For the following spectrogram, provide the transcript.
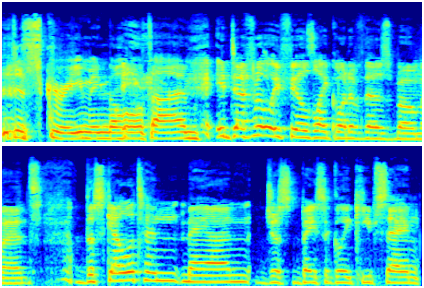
Just screaming the whole time. it definitely feels like one of those moments. The skeleton man just basically keeps saying,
